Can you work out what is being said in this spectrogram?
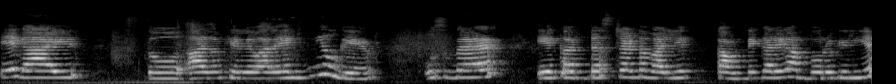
हे गाइस तो आज हम खेलने वाले हैं न्यू गेम उसमें एक कंटेस्टेंट हमारे लिए काउंटिंग करेगा हम दोनों के लिए,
